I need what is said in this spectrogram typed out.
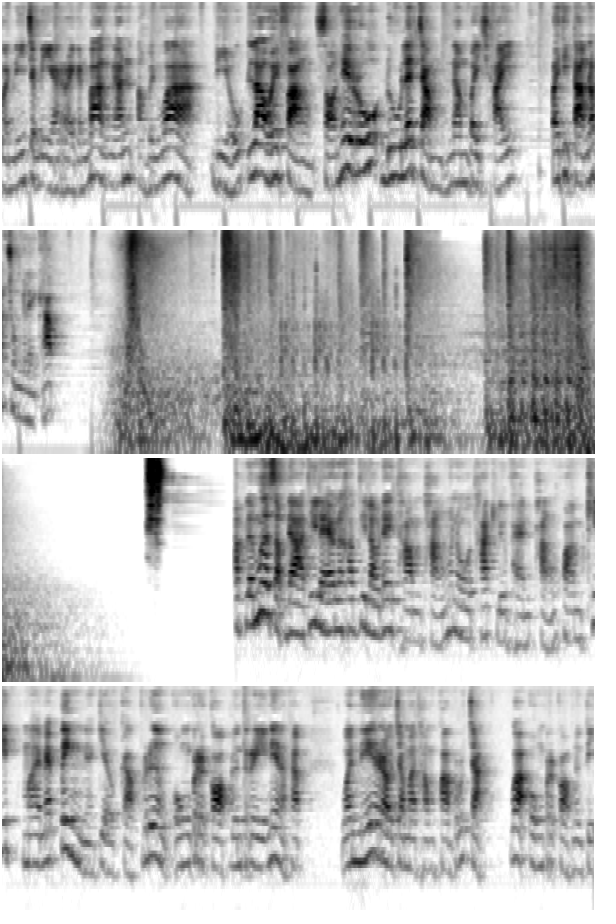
วันนี้จะมีอะไรกันบ้างนั้น เอาเป็นว่าเดี๋ยวเล่าให้ฟัง สอนให้รู้ดูและจำนำไปใช้ ไปติดตามรับชมกันเลยครับ และเมื่อสัปดาห์ที่แล้วนะครับที่เราได้ทำผังมโนทัศน์หรือแผนผังความคิด mind mapping เนี่ยเกี่ยวกับเรื่ององค์ประกอบดนตรีเนี่ยนะครับ วันนี้เราจะมาทำความรู้จักว่าองค์ประกอบดนตรี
